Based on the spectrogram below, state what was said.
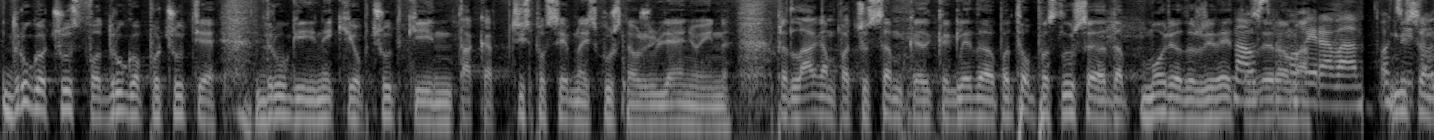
drugo čustvo, drugo počutje, drugi neki občutki in taka čist posebna izkušnja v življenju in predlagam pač vsem, ki gledajo pa to poslušajo, da morajo doživeti oziroma. Mislim,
